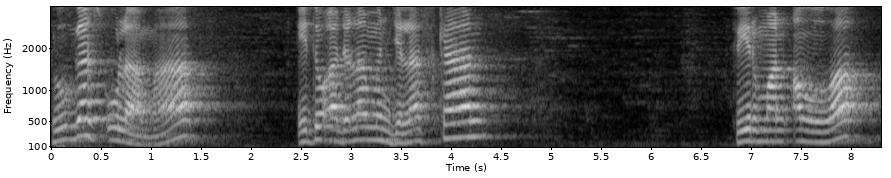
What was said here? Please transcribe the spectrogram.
tugas ulama itu adalah menjelaskan firman Allah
